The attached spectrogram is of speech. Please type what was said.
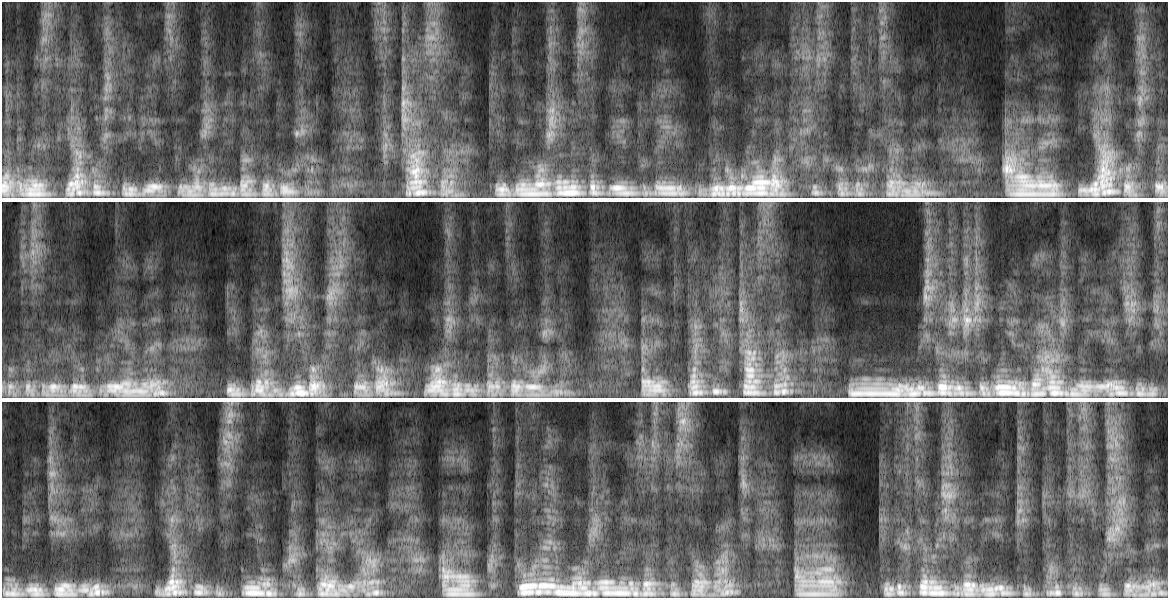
natomiast jakość tej wiedzy może być bardzo duża. W czasach, kiedy możemy sobie tutaj wygooglować wszystko, co chcemy, ale jakość tego, co sobie wygooglujemy i prawdziwość tego może być bardzo różna. E, W takich czasach mm, myślę, że szczególnie ważne jest, żebyśmy wiedzieli, jakie istnieją kryteria, e, które możemy zastosować, e, kiedy chcemy się dowiedzieć, czy to, co słyszymy,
